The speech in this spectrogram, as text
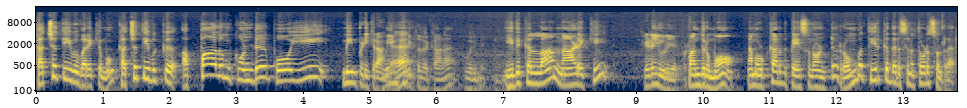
கச்சத்தீவு வரைக்கும் கச்சத்தீவுக்கு அப்பாலும் கொண்டு போய் மீன் பிடிக்கிறாங்க. மீன் பிடிப்பதற்கான உரிமை. இதுக்கெல்லாம் நாளைக்கு இடையூறு ஏற்படும் வந்துருமோ? நம்ம உட்கார்ந்து பேசணும்ன்ட்டு ரொம்ப தீர்க்க தரிசனத்தோடு சொல்கிறார்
